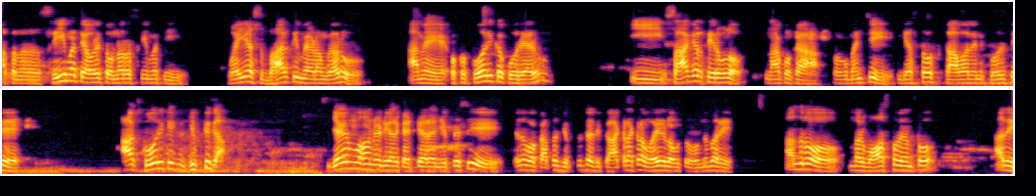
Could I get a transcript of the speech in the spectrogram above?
అతను శ్రీమతి ఎవరైతే ఉన్నారో శ్రీమతి వైఎస్ భారతి మేడం గారు ఆమె ఒక కోరిక కోరారు. ఈ సాగర్ తీరంలో నాకు ఒక ఒక మంచి గెస్ట్ హౌస్ కావాలని కోరితే ఆ కోరికకి గిఫ్ట్గా జగన్మోహన్ రెడ్డి గారు కట్టారని చెప్పేసి ఏదో ఒక అతను చెప్తుంటే అది అక్కడక్కడ వైరల్ అవుతూ ఉంది. మరి అందులో మరి వాస్తవం ఎంతో అది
